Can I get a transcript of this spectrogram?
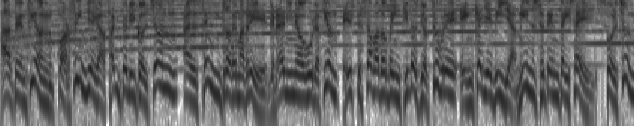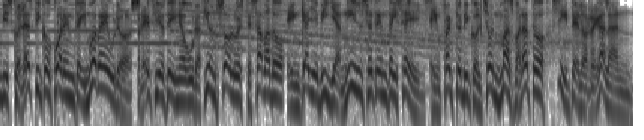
Atención, por fin llega Factory Colchón al centro de Madrid. Gran inauguración este sábado 22 de octubre en calle Villa 1076. Colchón viscoelástico 49 euros. Precios de inauguración solo este sábado en calle Villa 1076. En Factory Colchón más barato si te lo regalan.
